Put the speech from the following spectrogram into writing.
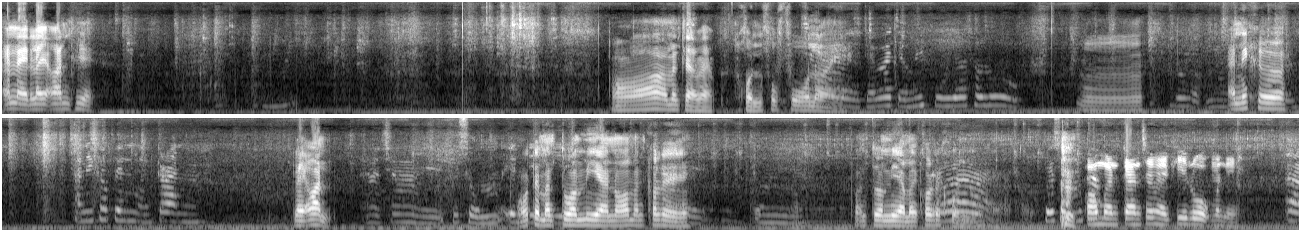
อันไหนไลออนพี่อ๋อ มันจะแบบขนฟูๆหน่อย ใช่แต่ว่าจะไม่ฟูเยอะเท่าลูกอืม ลูกออกมาอันนี้คืออันนี้ก็เป็นเหมือนกันไลออน อ่าใช่ผสมอ๋อแต่มันตัวเมียเนาะ มันก็เลย ใช่ ตัวเมียพอตัวเมียมันก็เลยขนผสมอ๋อกับเหมือนกันใช่ไหมพี่ลูกมันนี่อ่า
